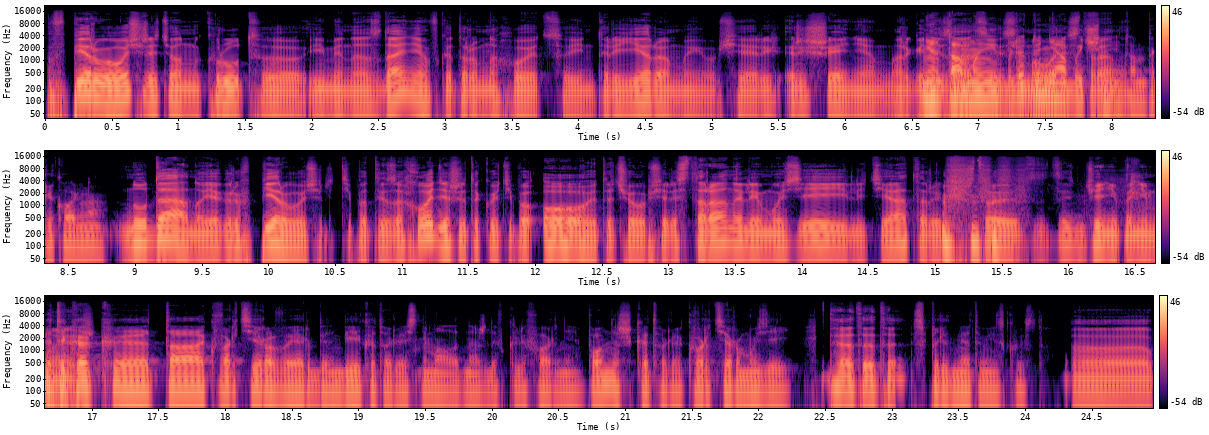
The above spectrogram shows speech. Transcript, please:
в первую очередь он крут э, именно зданием, в котором находится, интерьером и вообще решением организации Нет, там и блюда необычные, ресторана. там прикольно. Ну да, но я говорю в первую очередь, типа ты заходишь и такой типа, о, это что вообще, ресторан или музей или театр или что, ты ничего не понимаешь. Это как э, та квартира в Airbnb, которую я снимал однажды в Калифорнии. Помнишь, которая квартира-музей? Да-да-да. С предметами искусства. А,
